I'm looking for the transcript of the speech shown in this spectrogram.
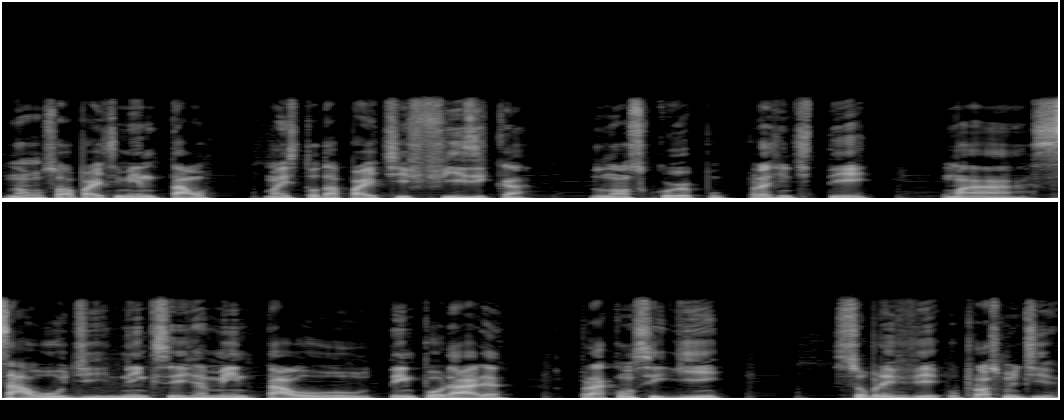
não só a parte mental, mas toda a parte física do nosso corpo para a gente ter uma saúde, nem que seja mental ou temporária, para conseguir sobreviver o próximo dia.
